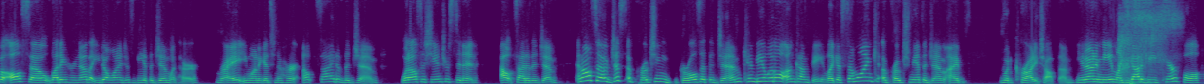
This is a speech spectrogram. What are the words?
but also letting her know that you don't want to just be at the gym with her, right? You want to get to know her outside of the gym. What else is she interested in outside of the gym? And also, just approaching girls at the gym can be a little uncomfy. Like, if someone approached me at the gym, I would karate chop them. You know what I mean? Like, you got to be careful.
